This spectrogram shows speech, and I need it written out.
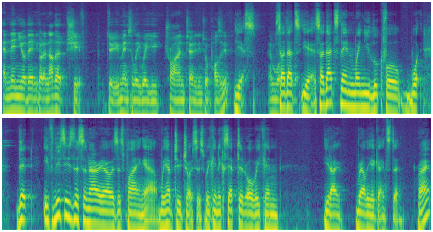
and then you're then got another shift, do you mentally where you try and turn it into a positive? Yes. And So that's yeah. So that's then when you look for what that if this is the scenario as it's playing out, we have two choices. We can accept it or we can, you know, rally against it. Right?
